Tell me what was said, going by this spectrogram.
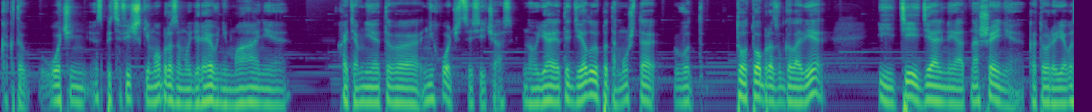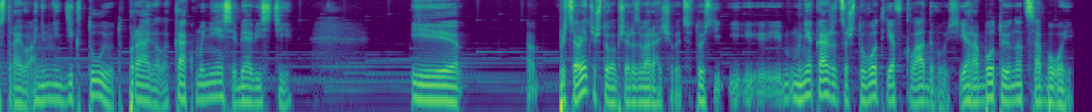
как-то очень специфическим образом уделяю внимание, хотя мне этого не хочется сейчас. Но я это делаю, потому что вот тот образ в голове и те идеальные отношения, которые я выстраиваю, они мне диктуют правила, как мне себя вести. И Представляете, что вообще разворачивается? То есть и, и, и, мне кажется, что вот я вкладываюсь, я работаю над собой,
